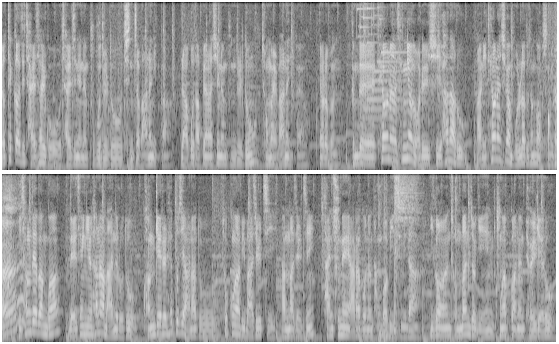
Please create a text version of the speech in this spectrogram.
여태까지 잘 살고 잘 지내는 부부들도 진짜 많으니까 라고 답변하시는 분들도 정말 많으니까요. 여러분 근데 태어난 생년월일시 하나로 아니 태어난 시간 몰라도 상관없습니다. 이 상대방과 내 생일 하나만으로도 관계를 해보지 않아도 속궁합이 맞을지 안 맞을지 단숨에 알아보는 방법이 있습니다. 이건 전반적인 궁합과는 별개로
